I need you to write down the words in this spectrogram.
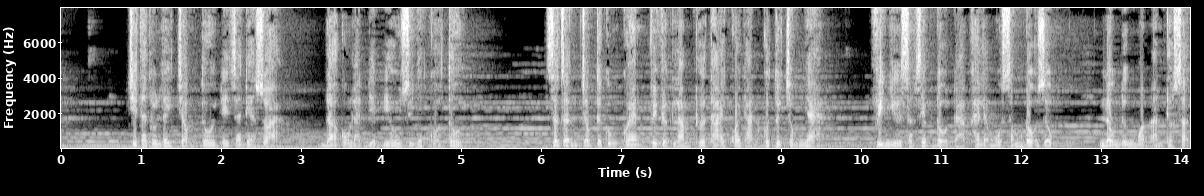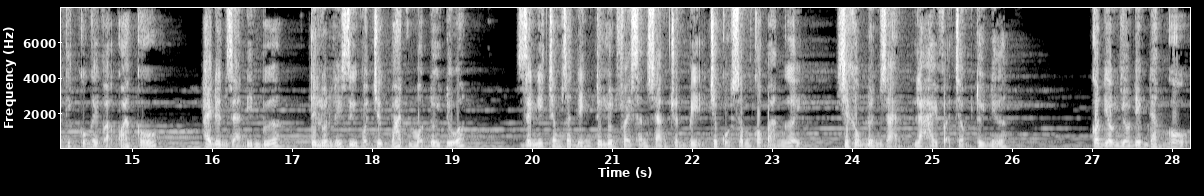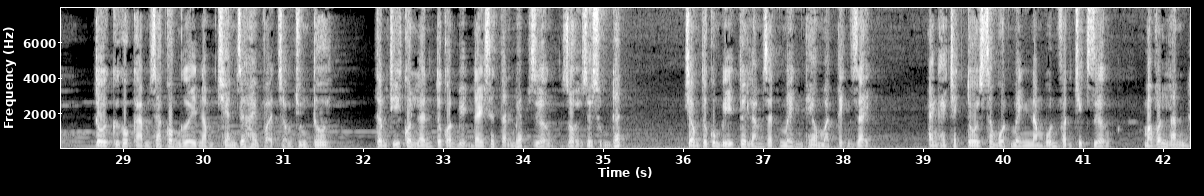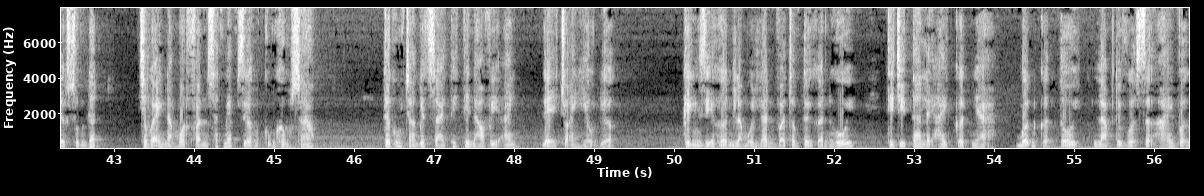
Chị ta luôn lấy chồng tôi để ra đe dọa. Đó cũng là điểm yếu duy nhất của tôi. Dần dần chồng tôi cũng quen với việc làm thừa thãi quái đản của tôi trong nhà. Ví như sắp xếp đồ đạc hay là mua sắm đồ dùng, Nấu nướng món ăn theo sở thích của người vợ quá cố. Hay đơn giản đến bữa Tôi luôn lấy dư một chiếc bát một đôi đũa. Dường như trong gia đình tôi luôn phải sẵn sàng chuẩn bị cho cuộc sống của ba người Chứ không đơn giản là hai vợ chồng tôi nữa. Có điều nhiều đêm đang ngủ Tôi cứ có cảm giác có người nằm chen giữa hai vợ chồng chúng tôi. Thậm chí có lần tôi còn bị đẩy ra tận mép giường rồi rơi xuống đất. Chồng tôi cũng bị tôi làm giật mình theo mà tỉnh dậy. Anh hay trách tôi sao một mình nằm bốn phần chiếc giường Mà vẫn lăn được xuống đất. Trong khi anh nằm một phần sát mép giường cũng không sao. Tôi cũng chẳng biết giải thích thế nào với anh Để cho anh hiểu được. Kinh dị hơn là mỗi lần vợ chồng tôi gần gũi Thì chị ta lại hay cợt nhà, Bỡn cợt tôi, Làm tôi vừa sợ hãi vừa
